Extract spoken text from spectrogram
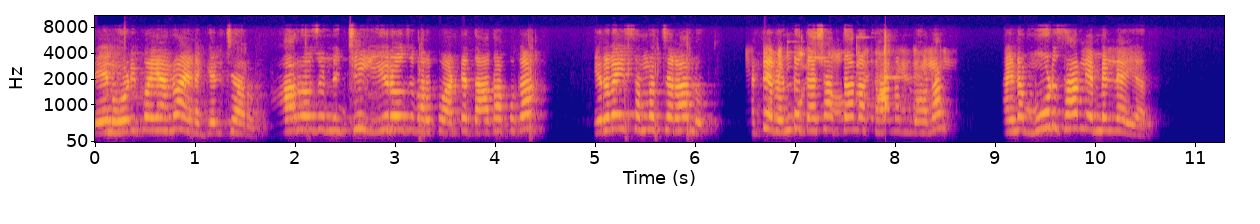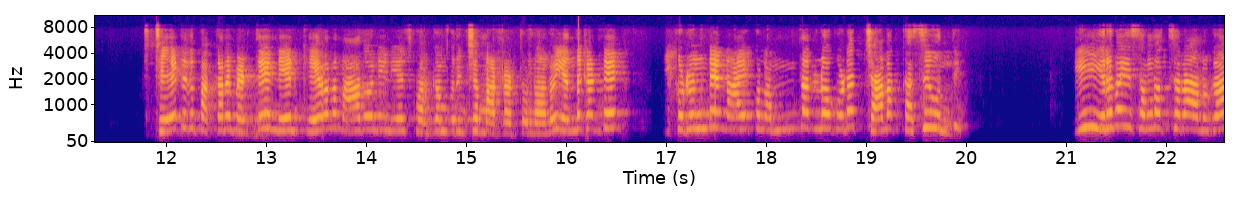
నేను ఓడిపోయాను ఆయన గెలిచారు. ఆ రోజు నుంచి ఈ రోజు వరకు అంటే దాదాపుగా ఇరవై సంవత్సరాలు అంటే రెండు దశాబ్దాల కాలంలోన ఆయన మూడు సార్లు ఎమ్మెల్యే అయ్యారు. స్టేట్ పక్కన పెడితే నేను కేవలం ఆదోని నియోజకవర్గం గురించే మాట్లాడుతున్నాను. ఎందుకంటే ఇక్కడుండే నాయకులందరిలో కూడా చాలా కసి ఉంది. ఈ ఇరవై సంవత్సరాలుగా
